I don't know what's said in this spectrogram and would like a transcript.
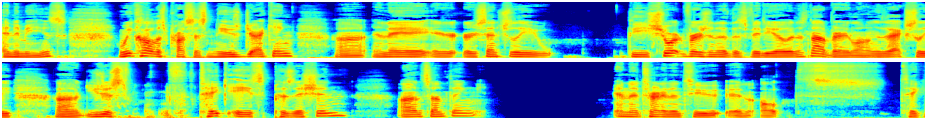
enemies. We call this process newsjacking, uh, and they are essentially the short version of this video, and it's not very long, is actually uh, you just take a position on something and then turn it into an alt take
